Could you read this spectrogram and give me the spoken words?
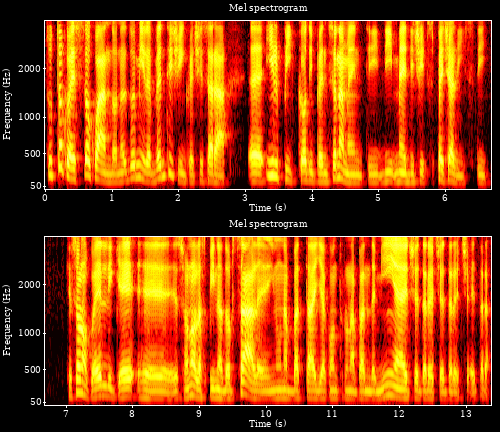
tutto questo quando nel 2025 ci sarà eh, il picco di pensionamenti di medici specialisti che sono quelli che eh, sono la spina dorsale in una battaglia contro una pandemia, eccetera, eccetera, eccetera.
